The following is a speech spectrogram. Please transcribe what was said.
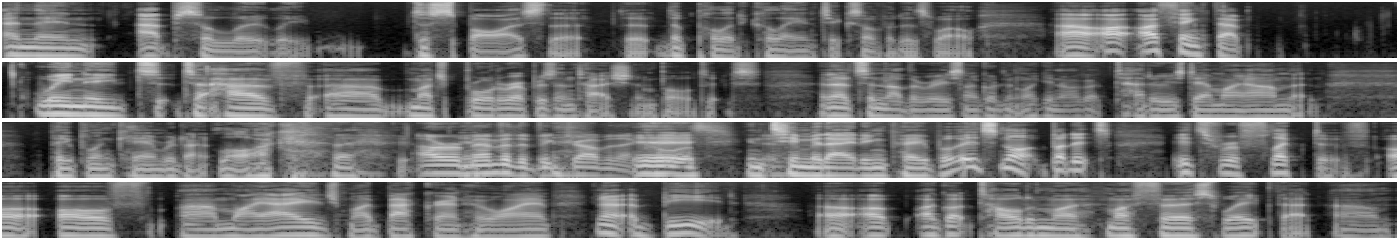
and then absolutely despise the the, the political antics of it as well. Uh, I, I think that we need to, to have uh, much broader representation in politics, and that's another reason I got like you know I got tattoos down my arm that people in Canberra don't like. I remember the big drama that yeah, caused. intimidating people. It's not, but it's it's reflective of, of uh, my age, my background, who I am. You know, a beard. uh, I, I got told in my, my first week that um,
